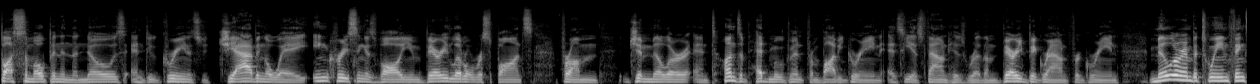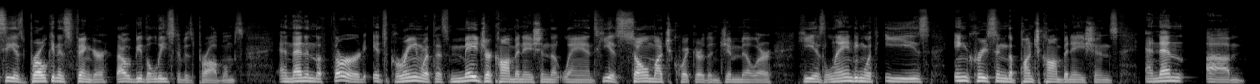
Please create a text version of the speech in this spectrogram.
busts him open in the nose, and Duke Green is just jabbing away, increasing his volume. Very little response from Jim Miller and tons of head movement from Bobby Green as he has found his rhythm. Very big round for Green. Miller in between thinks he has broken his finger. That would be the least of his problems. And then in the third, it's Green with this major combination that lands. He is so much quicker than Jim Miller. He is landing with ease increasing the punch combinations, and then um,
